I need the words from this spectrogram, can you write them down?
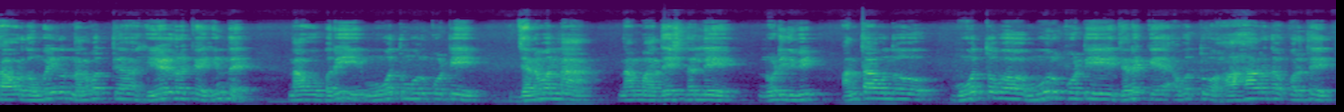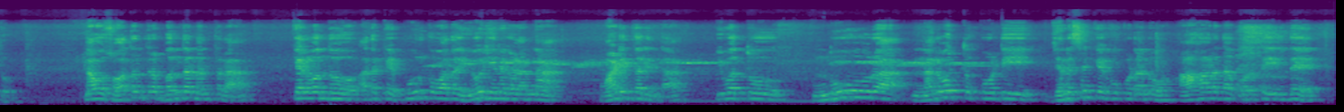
ಸಾವಿರದ ಒಂಬೈನೂರ ನಲವತ್ತ ಏಳರಕ್ಕೆ ಹಿಂದೆ ನಾವು ಬರೀ ಮೂವತ್ತ್ಮೂರು ಕೋಟಿ ಜನವನ್ನು ನಮ್ಮ ದೇಶದಲ್ಲಿ ನೋಡಿದ್ದೀವಿ ಅಂಥ ಒಂದು ಮೂವತ್ತು ಮೂರು ಕೋಟಿ ಜನಕ್ಕೆ ಅವತ್ತು ಆಹಾರದ ಕೊರತೆ ಇತ್ತು. ನಾವು ಸ್ವಾತಂತ್ರ್ಯ ಬಂದ ನಂತರ ಕೆಲವೊಂದು ಅದಕ್ಕೆ ಪೂರಕವಾದ ಯೋಜನೆಗಳನ್ನು ಮಾಡಿದ್ದರಿಂದ ಇವತ್ತು ನೂರ ನಲವತ್ತು ಕೋಟಿ ಜನಸಂಖ್ಯೆಗೂ ಕೂಡ ಆಹಾರದ ಕೊರತೆ ಇಲ್ಲದೆ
